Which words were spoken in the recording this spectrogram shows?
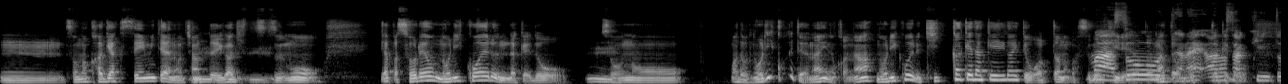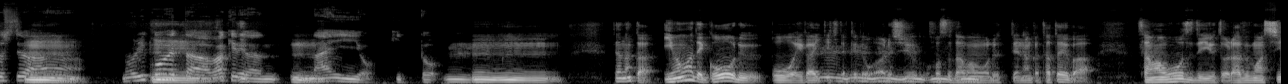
うん。その可逆性みたいなのをちゃんと描きつつもやっぱそれを乗り越えるんだけどうん。そのまあでも乗り越えてはないのかな？乗り越えるきっかけだけ描いて終わったのがすごいまあ綺麗だったなって思じゃないあのったけど作品としてはうん。乗り越えたわけではないよきっと。ううんんうんうんでなんか今までゴールを描いてきたけどある種細田守ってなんか例えば「サマーウォーズ」で言うとラブマシ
